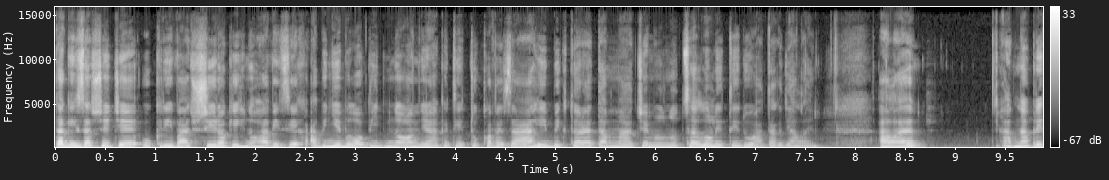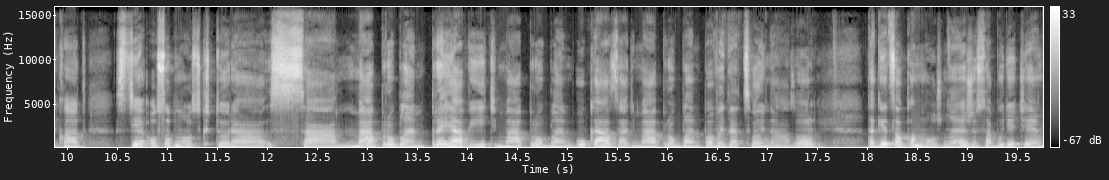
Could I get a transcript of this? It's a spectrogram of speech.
tak ich začnete ukrývať v širokých nohaviciach, aby nebolo vidno nejaké tie tukové záhyby, ktoré tam máte, možno celulitidu a tak ďalej. Ale ak napríklad ste osobnosť, ktorá sa má problém prejaviť, má problém ukázať, má problém povedať svoj názor, tak je celkom možné, že sa budete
